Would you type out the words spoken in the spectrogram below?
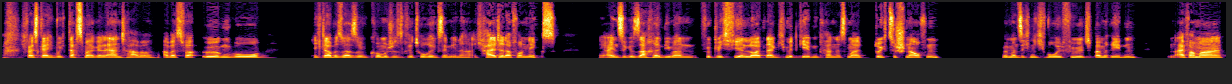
ich weiß gar nicht, wo ich das mal gelernt habe, aber es war irgendwo, ich glaube, es war so ein komisches Rhetorikseminar. Ich halte davon nichts. Die einzige Sache, die man wirklich vielen Leuten eigentlich mitgeben kann, ist mal durchzuschnaufen, wenn man sich nicht wohlfühlt beim Reden. Und einfach mal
